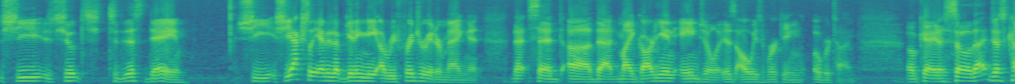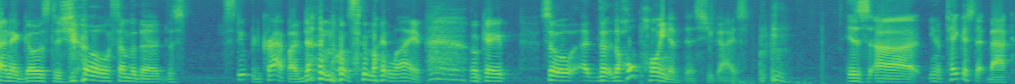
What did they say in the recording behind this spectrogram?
she, she to this day, she she actually ended up getting me a refrigerator magnet that said uh, that my guardian angel is always working overtime. Okay, so that just kind of goes to show some of the, the stupid crap I've done most of my life. Okay, so uh, the, the whole point of this, you guys, is uh, you know take a step back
